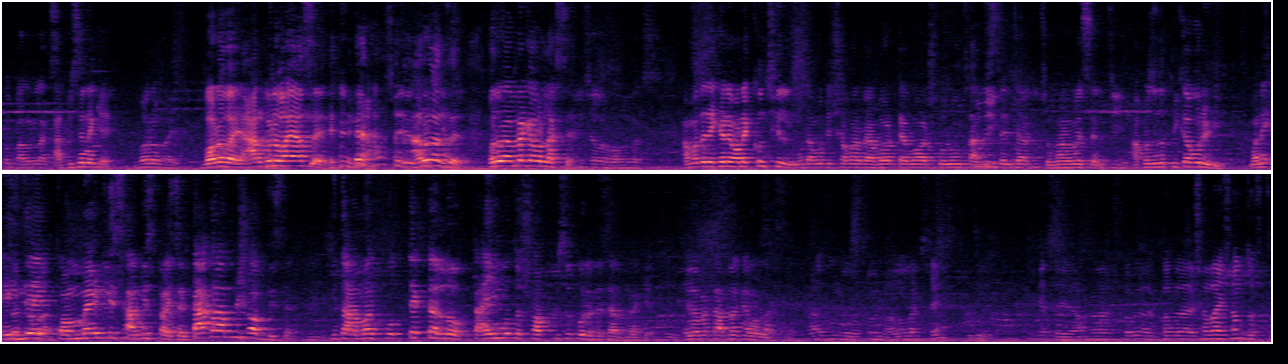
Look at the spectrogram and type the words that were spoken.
খুব ভালো লাগছে। আর পিছনে কে? বড় ভাই। বড় ভাই আর কোনো ভাই আছে? আছে। আরও আছে? বড় ভাই আপনার কেমন লাগছে? ইনশাআল্লাহ ভালো লাগছে। আমাদের এখানে অনেকক্ষণ ছিলেন মোটামুটি সবার ব্যবহার ট্যাবহার শোরুম সার্ভিস। সেন্টার সোফার হয়েছেন আপনার জন্য পিক আপও রেডি মানে এই যে কম্বাইন্ডলি সার্ভিস পাইছেন টাকা আপনি সব দিচ্ছেন কিন্তু আমার প্রত্যেকটা লোক টাইম মতো সব কিছু করে দিয়েছে আপনাকে। এই ব্যাপারটা আপনার কেমন লাগছে? আলহামদুলিল্লাহ খুবই ভালো লাগছে। জি। ঠিক আছে আমরা সবাই- সন্তুষ্ট।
